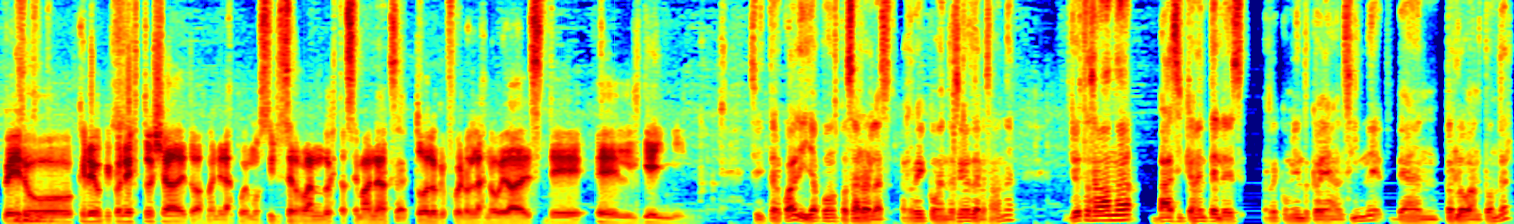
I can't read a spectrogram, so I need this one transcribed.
Pero creo que con esto ya de todas maneras podemos ir cerrando esta semana todo lo que fueron las novedades del el gaming. Sí, tal cual. Y ya podemos pasar a las recomendaciones de la semana. Yo esta semana básicamente les recomiendo que vayan al cine, vean Perlo Van Thunder.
